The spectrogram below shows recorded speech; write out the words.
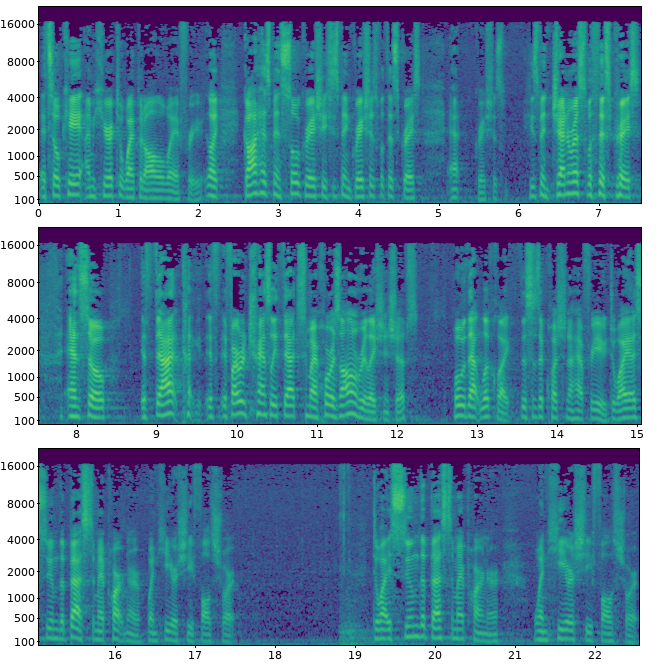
it's okay. I'm here to wipe it all away for you. Like God has been so gracious. He's been gracious with His grace, and gracious. He's been generous with His grace. And so, if that, if, if I were to translate that to my horizontal relationships, what would that look like? This is a question I have for you. Do I assume the best in my partner when he or she falls short? Do I assume the best in my partner when he or she falls short?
